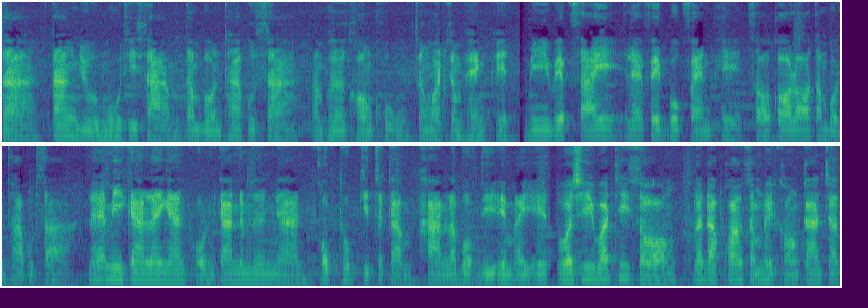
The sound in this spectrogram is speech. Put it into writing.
ษา ตั้งอยู่หมู่ที่ 3 ตำบลท่าพุษาอำเภอคลองขุง จังหวัดกำแพงเพชร มีเว็บไซต์ และ Facebook Fanpage สกรตำบลท่าพุษาและมีการรายงานผลการดำเนินงาน ครบทุกกิจกรรมผ่านระบบ DMIS ตัวชี้วัดที่ 2 ระดับความสำเร็จของการจัด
